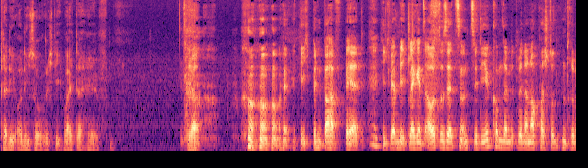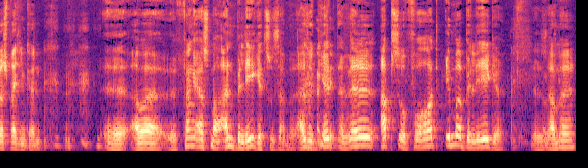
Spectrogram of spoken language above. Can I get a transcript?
kann ich auch nicht so richtig weiterhelfen. Ja. ich bin baff, Bert. Ich werde mich gleich ins Auto setzen und zu dir kommen, damit wir dann noch ein paar Stunden drüber sprechen können. Äh, aber fang erst mal an, Belege zu sammeln. Also generell ab sofort immer Belege äh, sammeln.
